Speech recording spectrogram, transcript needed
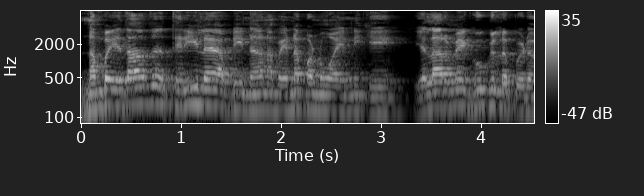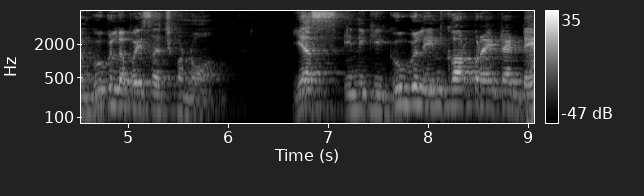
நம்ம ஏதாவது தெரியல அப்படின்னா நம்ம என்ன பண்ணுவோம் இன்னைக்கு? எல்லாருமே கூகுளில் போயிடுவோம். கூகுளில் போய் சர்ச் பண்ணுவோம். எஸ் இன்னைக்கு கூகுள் இன்கார்பரேட்டட் டே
